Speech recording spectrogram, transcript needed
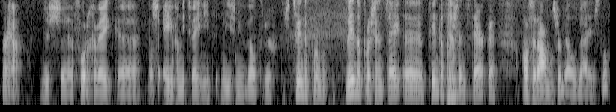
Nou ja, dus eh, vorige week eh, was één van die twee niet en die is nu wel terug. Dus 20%, pro- 20%, ze- eh, 20% sterker als Ramos er wel bij is, toch?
